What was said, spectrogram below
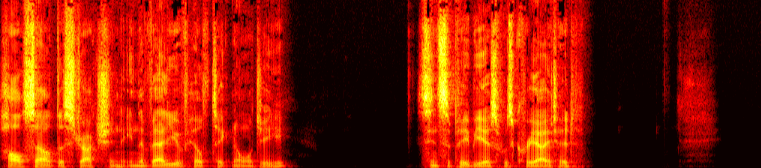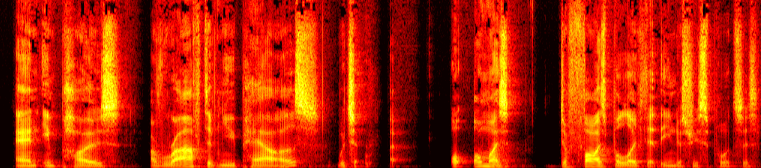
wholesale destruction in the value of health technology since the PBS was created and impose a raft of new powers, which almost defies belief that the industry supports this,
